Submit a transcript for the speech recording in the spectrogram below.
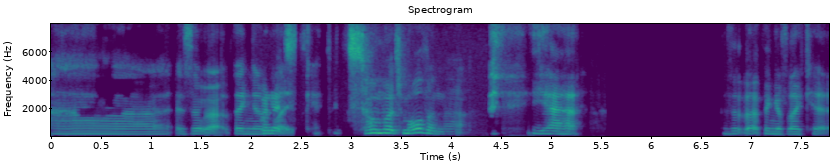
Ah, is it that thing of When like it's it's so much more than that. yeah. Is it that thing of like it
